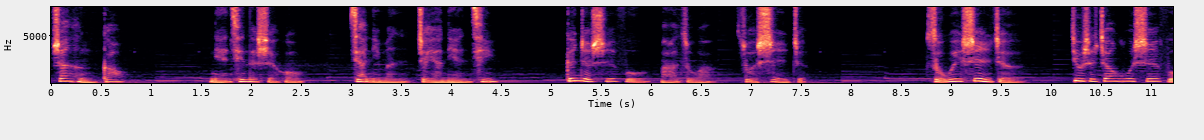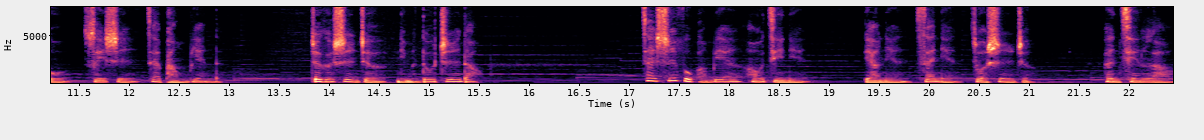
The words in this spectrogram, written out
山很高。年轻的时候，像你们这样年轻。跟着师傅马祖啊做侍者。所谓侍者，就是招呼师傅随时在旁边的。这个侍者你们都知道，在师傅旁边好几年，两年、三年做侍者，很勤劳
